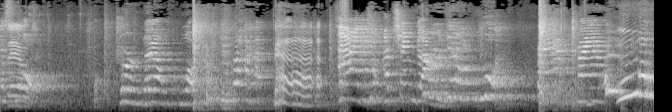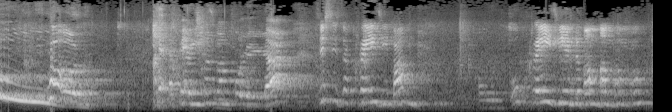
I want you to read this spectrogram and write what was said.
this failed. one. Turn down for what? I got my chin down. Turn down for what? Ooh. Whoa! Get the pension for the. This is a crazy bum. Oh, crazy in the bum bum bum bum.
